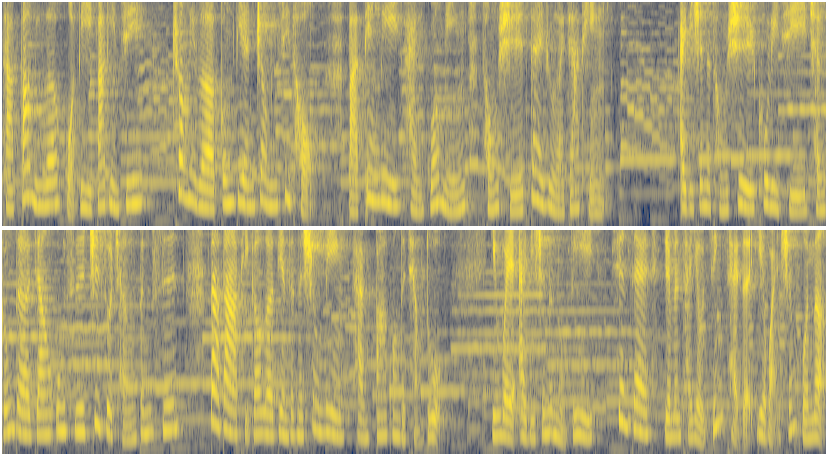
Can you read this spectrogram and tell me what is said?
他发明了火力发电机。创立了供电照明系统，把电力和光明同时带入了家庭。爱迪生的同事库利奇成功地将钨丝制作成灯丝，大大提高了电灯的寿命和发光的强度。因为爱迪生的努力，现在人们才有精彩的夜晚生活呢。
